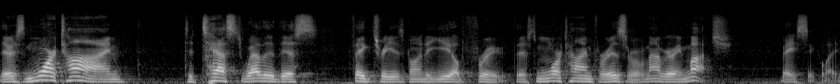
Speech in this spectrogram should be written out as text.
there's more time to test whether this fig tree is going to yield fruit. There's more time for Israel, not very much, basically.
